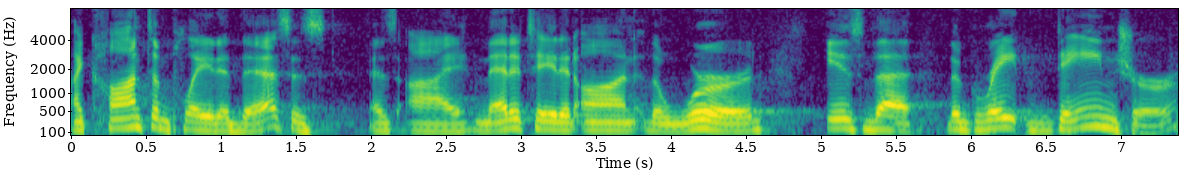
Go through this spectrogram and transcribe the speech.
I contemplated this as, as I meditated on the word is the, the great danger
